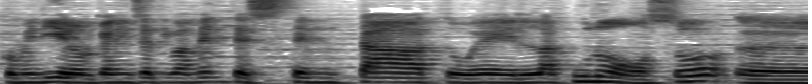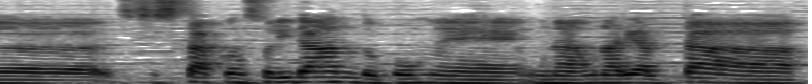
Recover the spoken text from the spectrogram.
come dire, organizzativamente stentato e lacunoso, eh, si sta consolidando come una, una realtà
